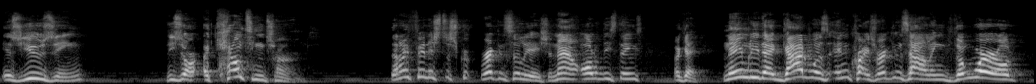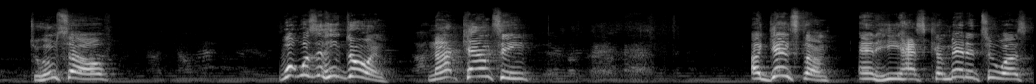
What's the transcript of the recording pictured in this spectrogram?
is using these are accounting terms. Then I finished the script, reconciliation. Now, all of these things, okay, namely that God was in Christ reconciling the world to himself. What wasn't he doing? Not counting against them, and he has committed to us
